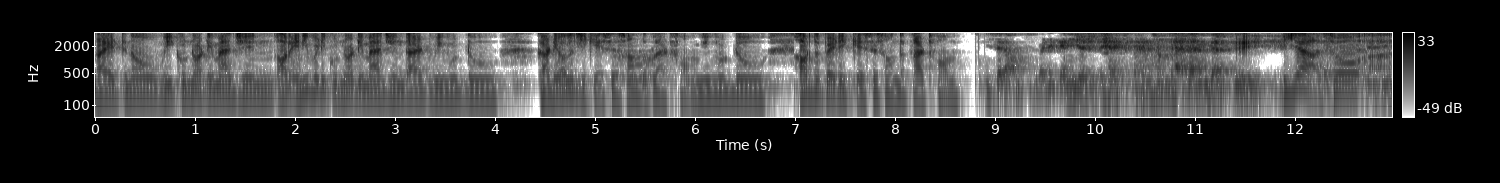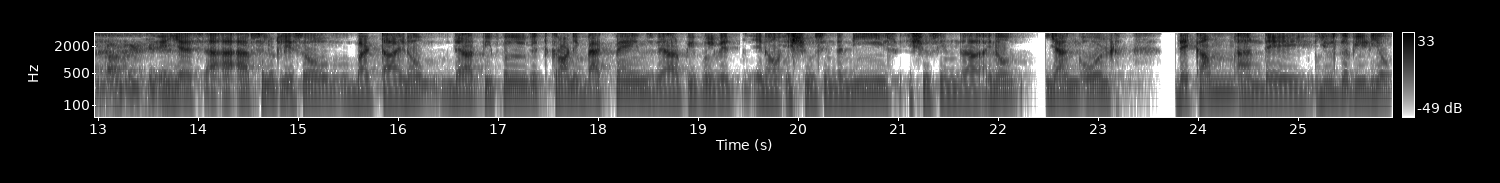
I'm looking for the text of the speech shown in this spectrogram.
right? You know, we could not imagine, or anybody could not imagine that we would do cardiology cases on the platform. We would do orthopedic cases on the platform. You said orthopedic? Can you just expand on that? I mean, that's uh, yeah. So uh, yes, uh, absolutely. So, but uh, you know, there are people with chronic back pains. There are people with you know issues in the knees, issues in the you know young, old. They come and they use the video.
